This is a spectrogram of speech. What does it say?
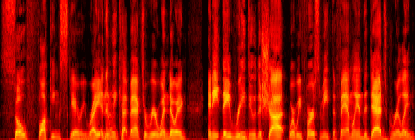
so fucking scary, right? And then we cut back to rear windowing, and he they redo the shot where we first meet the family, and the dad's grilling,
